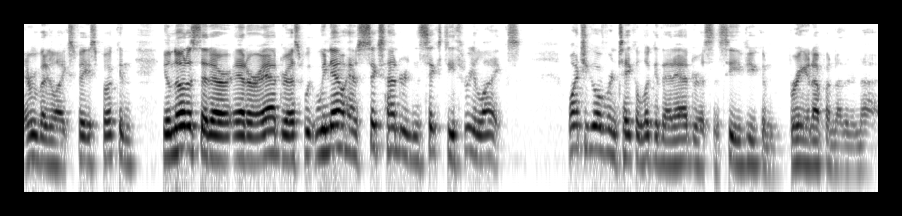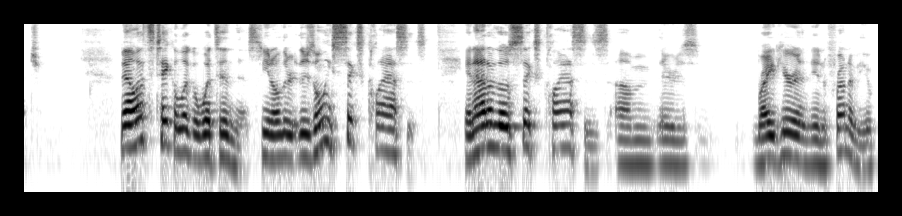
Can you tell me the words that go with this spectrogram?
Everybody likes Facebook, and you'll notice that our, at our address, we, we now have 663 likes. Why don't you go over and take a look at that address and see if you can bring it up another notch. Now let's take a look at what's in this. You know, there, there's only six classes, and out of those six classes, um, there's right here in, in front of you,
